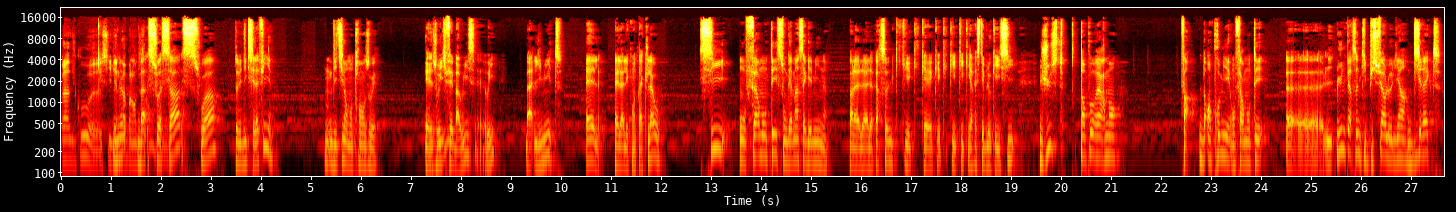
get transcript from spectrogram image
Voilà, du coup, euh, s'ils viennent Ne- pas pendant 10 bah, ans, soit euh, ça, soit. Vous avez dit que c'est la fille Dit-il en montrant Zoé. Et Zoé Oui. qui fait bah oui, c'est oui. Bah limite, elle, elle a les contacts là-haut. Si on fait remonter son gamin, sa gamine, enfin la, la- la personne qui, qui, qui, qui, qui- qui- qui est restée bloquée ici, juste temporairement, enfin en premier, on fait remonter euh, une personne qui puisse faire le lien direct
